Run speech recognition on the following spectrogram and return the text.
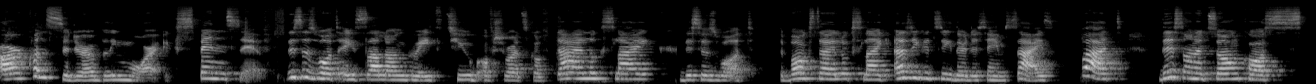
are considerably more expensive. This is what a salon grade tube of Schwarzkopf dye looks like. This is what the box dye looks like. As you can see, they're the same size, but this on its own costs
